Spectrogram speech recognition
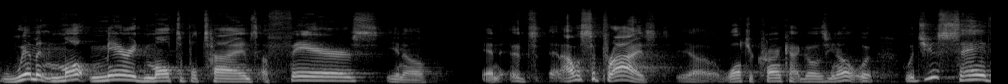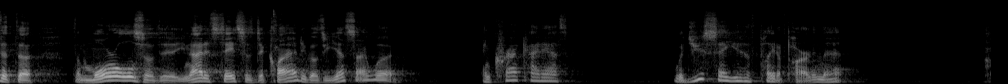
women married multiple times, affairs, you know. And, and I was surprised. Walter Cronkite goes, You know, w- would you say that the, the morals of the United States has declined? He goes, Yes, I would. And Cronkite asked, Would you say you have played a part in that?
